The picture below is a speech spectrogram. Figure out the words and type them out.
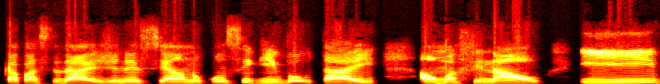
capacidade nesse ano conseguir voltar aí a uma final e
